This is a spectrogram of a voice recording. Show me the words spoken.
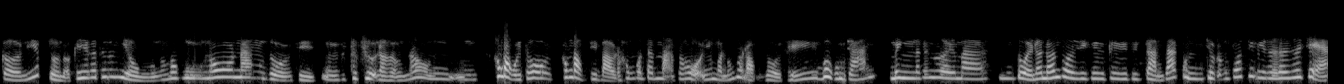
cờ nếp rồi nó kia các thứ nhiều nó nó năng rồi thì ừ, thực sự là nó không đọc thì thôi không đọc thì bảo là không quan tâm mạng xã hội nhưng mà đúng là đọc rồi thấy vô cùng chán. Mình là cái người mà tuổi nó lớn rồi thì, thì, thì, thì cảm giác còn chịu đựng tốt chứ bây giờ là đứa trẻ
